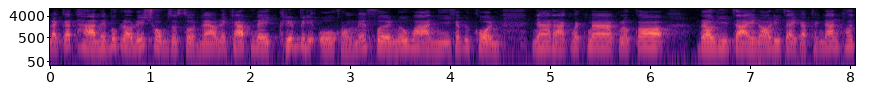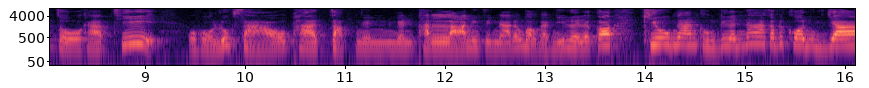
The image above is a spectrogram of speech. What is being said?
แล้วก็ทานให้พวกเราได้ชมสดๆแล้วนะครับ ในคลิปวิดีโอของแม่เฟิร์นเมื่อวานนี้ครับทุกคน น่ารักมากๆ แล้วก็เราดีใจเนาะดีใจกับทางด้านพ่อโจครับที่ โอ้โห ลูกสาวพาจับเงินเงินพันล้านจริงๆนะ ต้องบอกแบบนี้เลย แล้วก็คิวงานของเดือนหน้าครับทุกคนยา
